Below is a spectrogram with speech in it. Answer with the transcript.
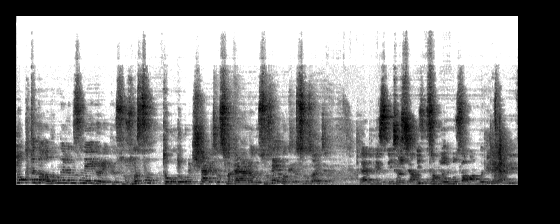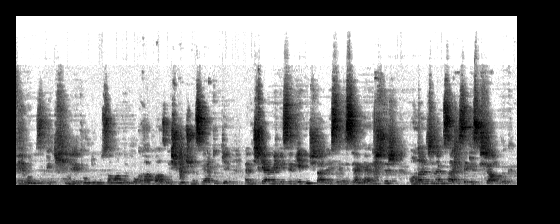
bu noktada alımlarınızı neye göre yapıyorsunuz? Nasıl do- doğru kişilerle çalışma kararı alıyorsunuz? Neye bakıyorsunuz önce? Yani biz ilk, Çalışacağımız kurduğumuz zamanda bile yani firmamızı ilk e, kurduğumuz zamanda bile o kadar fazla iş görüşmesi yaptık ki yani hiç gelmediyse bir 70 tane estetisyen gelmiştir. Onların içinden sadece 8 kişi aldık.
